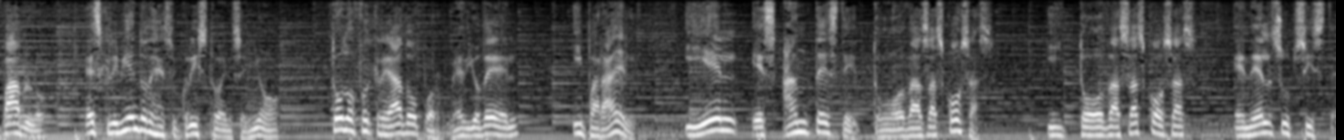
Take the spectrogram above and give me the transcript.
Pablo, escribiendo de Jesucristo, enseñó, todo fue creado por medio de Él y para Él, y Él es antes de todas las cosas, y todas las cosas en Él subsisten.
